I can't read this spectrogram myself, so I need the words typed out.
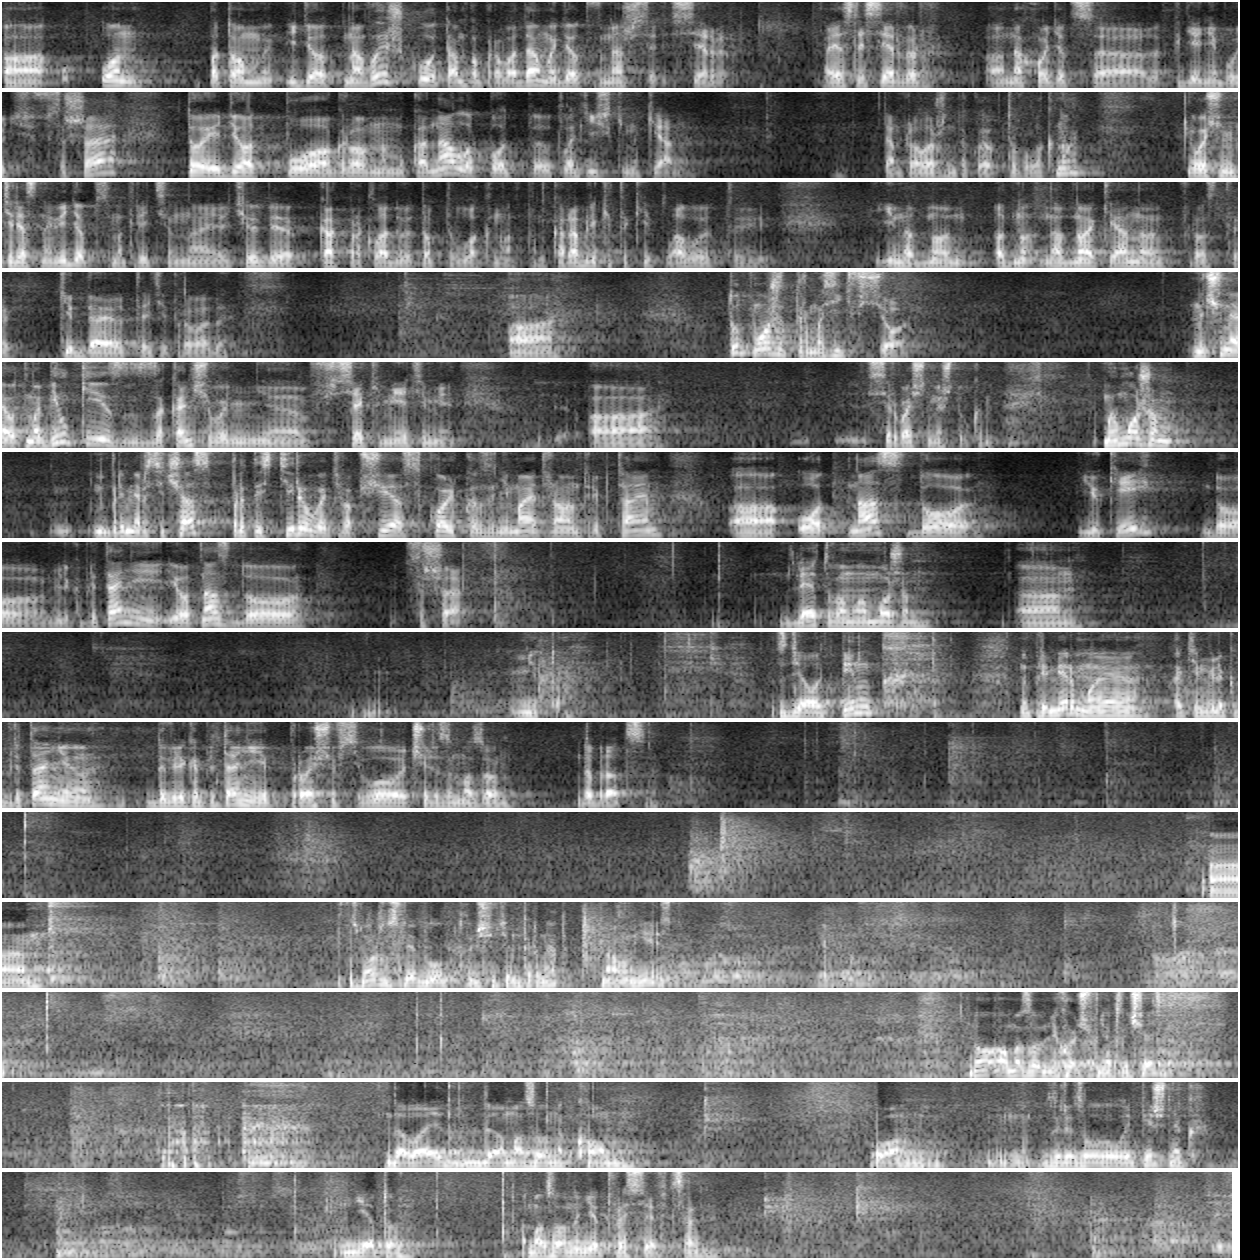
А, он потом идет на вышку, там по проводам идет в наш сервер. А если сервер находится где-нибудь в США, то идет по огромному каналу под Атлантическим океаном. Там проложено такое оптоволокно. Очень интересное видео, посмотрите на YouTube, как прокладывают оптоволокно. Там кораблики такие плавают, и, и на, дно, одно, на дно океана просто кидают эти провода. А, тут может тормозить все начиная от мобилки, заканчивая всякими этими э, сервачными штуками. Мы можем, например, сейчас протестировать вообще, сколько занимает round-trip time э, от нас до UK, до Великобритании и от нас до США. Для этого мы можем э, не то. Сделать пинг Например, мы хотим Великобританию. До Великобритании проще всего через Amazon добраться. Возможно, следовало подключить интернет. А, он есть. Но Amazon не хочет мне отвечать. Давай до Amazon.com. О, зарезолвил айпишник. Нету. Амазона нет в России официально.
